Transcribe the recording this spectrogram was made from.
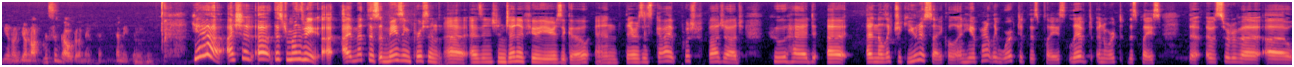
you know you're not missing out on anything. anything. Mm-hmm. Yeah, I should. Uh, this reminds me. I, I, met this amazing person uh, as in Shenzhen a few years ago, and there's this guy Push Bajaj who had uh, an electric unicycle, and he apparently worked at this place, lived and worked at this place. That it was sort of a, a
